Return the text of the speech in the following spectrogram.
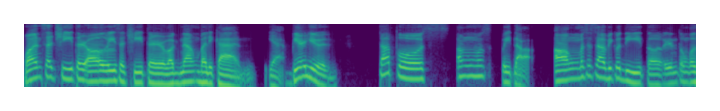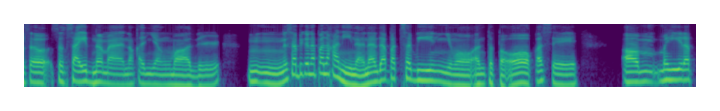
Once a cheater, always a cheater. Wag nang balikan. Yeah, period. Tapos, ang mas, wait lang. Ang masasabi ko dito, yung tungkol sa, sa side naman ng kanyang mother, mm nasabi ko na pala kanina na dapat sabihin niyo ang totoo kasi um, mahirap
